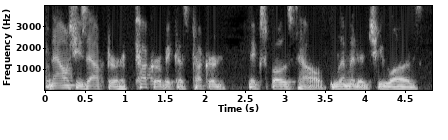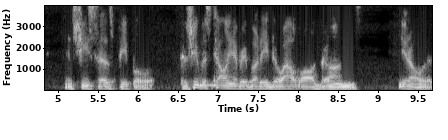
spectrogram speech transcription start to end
now she's after Tucker because Tucker exposed how limited she was, and she says people because she was telling everybody to outlaw guns. You know,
